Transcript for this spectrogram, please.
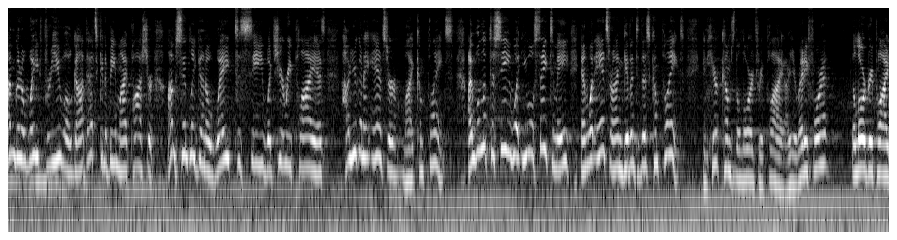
I'm going to wait for you, oh God. That's going to be my posture. I'm simply going to wait to see what your reply is, how you're going to answer my complaints. I will look to see what you will say to me and what answer I'm given to this complaint. And here comes the Lord's reply. Are you ready for it? The Lord replied,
